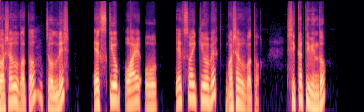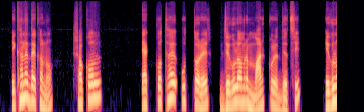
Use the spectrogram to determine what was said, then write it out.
গসাগু কত? চল্লিশ। এক্স কিউব ওয়াই ও এক্স ওয়াই কিউবের গসাগু কত? শিক্ষার্থীবৃন্দ, এখানে দেখানো সকল এক কথায় উত্তরের যেগুলো আমরা মার্ক করে দিয়েছি, এগুলো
